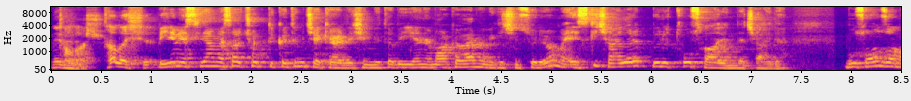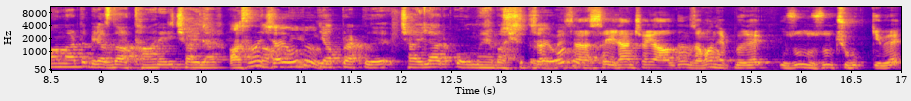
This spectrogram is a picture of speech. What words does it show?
ne Talaş. diyeyim, talaşı Benim eskiden mesela çok dikkatimi çekerdi. Şimdi tabii yine marka vermemek için söylüyorum ama eski çaylar hep böyle toz halinde çaydı. Bu son zamanlarda biraz daha taneli çaylar, Aslında daha çay büyük olur. yapraklı çaylar olmaya başladı. Çay olur. Mesela Seylan çayı aldığın zaman hep böyle uzun uzun çubuk gibi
